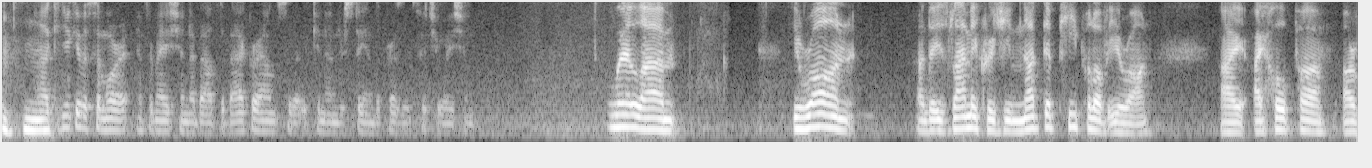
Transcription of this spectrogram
Mhm. Uh, can you give us some more information about the background so that we can understand the present situation? Well, um, Iran, uh, the Islamic regime, not the people of Iran. I, I hope uh, our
